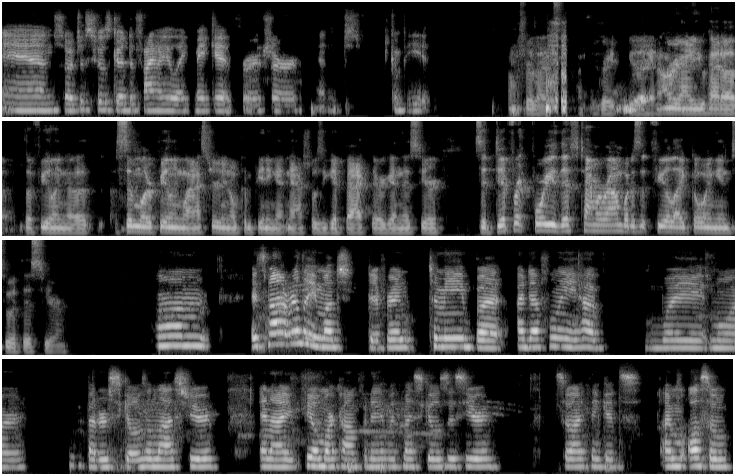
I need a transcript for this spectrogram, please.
And so it just feels good to finally like make it for sure and compete. I'm sure that's, that's a great feeling. And Arianna, you had a the feeling a, a similar feeling last year, you know, competing at nationals. You get back there again this year is it different for you this time around? What does it feel like going into it this year? Um, it's not really much different to me, but I definitely have way more better skills than last year, and I feel more confident with my skills this year. So I think it's. I'm also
